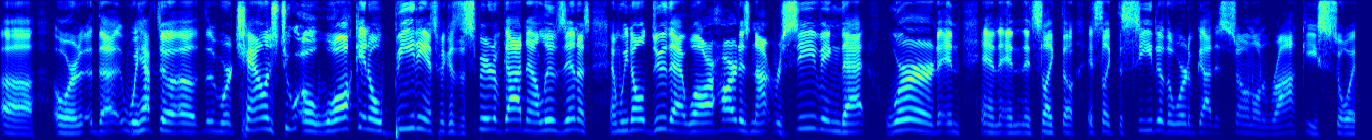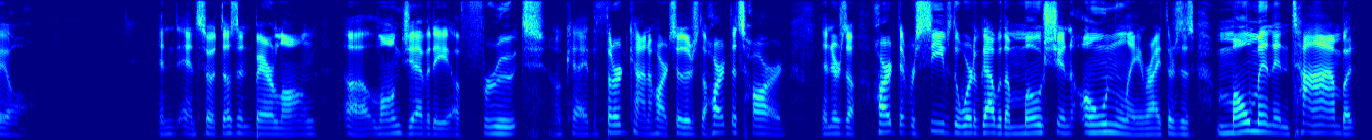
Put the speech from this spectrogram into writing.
uh, or the, we have to, uh, we're challenged to uh, walk in obedience because the Spirit of God now lives in us, and we don't do that. Well, our heart is not receiving that word, and and and it's like the it's like the seed of the Word of God is sown on rocky soil, and and so it doesn't bear long uh, longevity of fruit. Okay, the third kind of heart. So there's the heart that's hard, and there's a heart that receives the word of God with emotion only. Right? There's this moment in time, but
